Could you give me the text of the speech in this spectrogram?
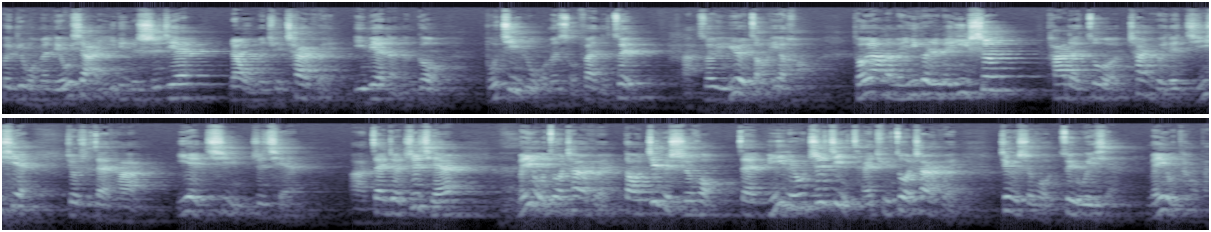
会给我们留下一定的时间，让我们去忏悔，以便呢能够不记录我们所犯的罪啊。所以越早越好。同样的，呢一个人的一生，他的做忏悔的极限，就是在他咽气之前啊，在这之前没有做忏悔，到这个时候，在弥留之际才去做忏悔，这个时候最危险，没有逃败。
